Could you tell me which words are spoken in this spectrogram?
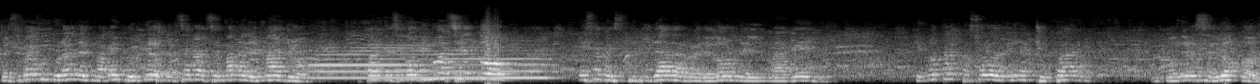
Festival Cultural del Maguey Pulquero, tercera semana de mayo, para que se continúe haciendo esa festividad alrededor del maguey, que no trata solo de venir a chupar y ponerse locos.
